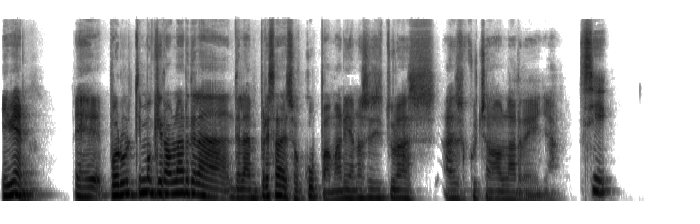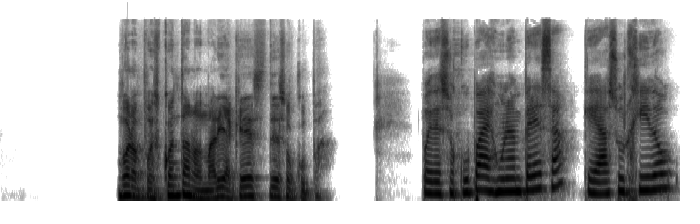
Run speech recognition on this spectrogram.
Y bien, eh, por último quiero hablar de la, de la, empresa Desocupa. María, no sé si tú has, has escuchado hablar de ella. Sí. Bueno, pues cuéntanos, María, ¿qué es Desocupa? Pues Desocupa es una empresa que ha surgido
